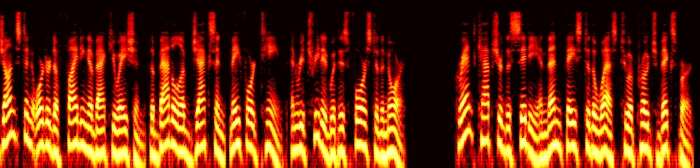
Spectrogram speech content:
Johnston ordered a fighting evacuation the Battle of Jackson, May 14 and retreated with his force to the north. Grant captured the city and then faced to the west to approach Vicksburg.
